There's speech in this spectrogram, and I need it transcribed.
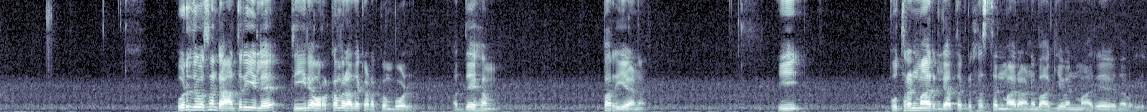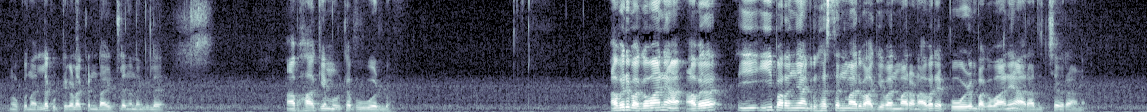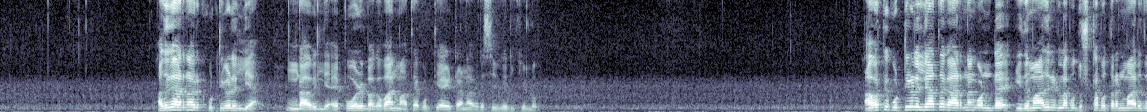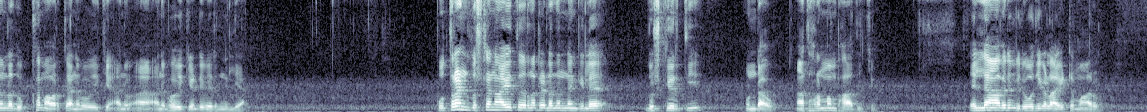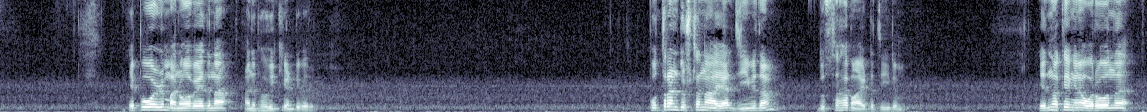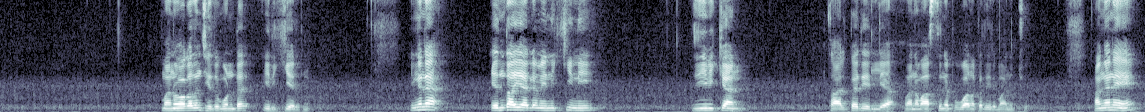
ഒരു ദിവസം രാത്രിയിൽ തീരെ ഉറക്കം വരാതെ കിടക്കുമ്പോൾ അദ്ദേഹം പറയാണ് ഈ പുത്രന്മാരില്ലാത്ത ഗൃഹസ്ഥന്മാരാണ് ഭാഗ്യവന്മാർ എന്ന് പറയുക. നോക്കൂ നല്ല കുട്ടികളൊക്കെ ഉണ്ടായിട്ടില്ലെന്നുണ്ടെങ്കിൽ ആ ഭാഗ്യം മുഴുക്കെ പോവുകയുള്ളൂ. അവർ ഭഗവാനെ അവർ ഈ ഈ പറഞ്ഞ ഗൃഹസ്ഥന്മാർ ഭാഗ്യവാന്മാരാണ്. അവരെപ്പോഴും ഭഗവാനെ ആരാധിച്ചവരാണ്. അത് കാരണം അവർക്ക് കുട്ടികളില്ല ഉണ്ടാവില്ല. എപ്പോഴും ഭഗവാൻ മാത്രമേ കുട്ടിയായിട്ടാണ് അവർ സ്വീകരിക്കുള്ളൂ അവർക്ക് കുട്ടികളില്ലാത്ത കാരണം കൊണ്ട് ഇതുമാതിരിയുള്ള ദുഷ്ടപുത്രന്മാരിൽ നിന്നുള്ള ദുഃഖം അവർക്ക് അനുഭവിക്ക അനു അനുഭവിക്കേണ്ടി വരുന്നില്ല. പുത്രൻ ദുഷ്ടനായി തീർന്നിട്ടുണ്ടെന്നുണ്ടെങ്കിൽ ദുഷ്കീർത്തി ഉണ്ടാവും. അധർമ്മം ബാധിക്കും. എല്ലാവരും വിരോധികളായിട്ട് മാറും. എപ്പോഴും മനോവേദന അനുഭവിക്കേണ്ടി വരും. പുത്രൻ ദുഷ്ടനായാൽ ജീവിതം ദുസ്സഹമായിട്ട് തീരും. എന്നൊക്കെ ഇങ്ങനെ ഓരോന്ന് മനോഗതം ചെയ്തുകൊണ്ട് ഇരിക്കുകയായിരുന്നു. ഇങ്ങനെ എന്തായാലും എനിക്കിനി ജീവിക്കാൻ താല്പര്യമില്ല വനവാസത്തിന് പോവാന്നൊക്കെ തീരുമാനിച്ചു. അങ്ങനെ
